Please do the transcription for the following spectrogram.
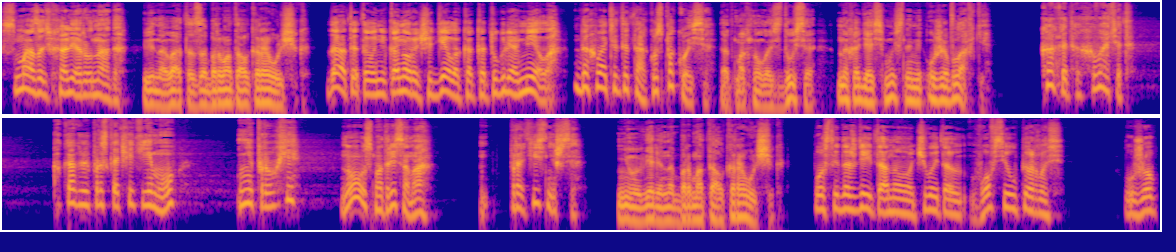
смазать холеру надо», — виновато забормотал караульщик. «Да от этого Никанорыча дело, как от угля мела. Да хватит и так, успокойся», — отмахнулась Дуся, находясь мыслями уже в лавке. «Как это хватит? А как же проскочить ему? Не прухи?» «Ну, смотри сама. Протиснешься?» — неуверенно бормотал караульщик. «После дождей-то оно чего это вовсе уперлось. Уже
